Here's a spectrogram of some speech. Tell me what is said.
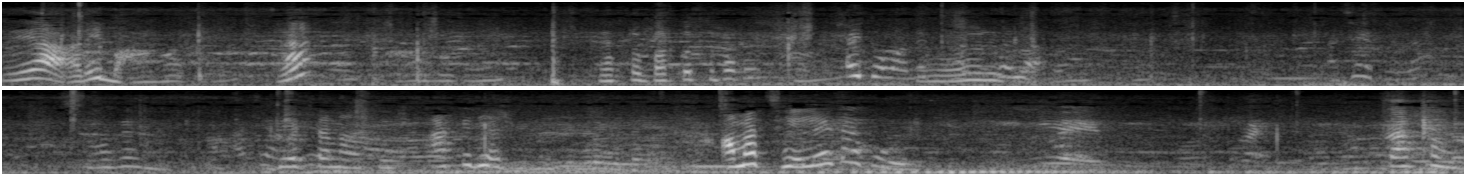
এ আরে বাবা হ্যাঁ? একটা বার করতে পারো? এই তোমাদের না আটকে দিয়ে আসবি বলে দিলে। আমার ছেলেটা কই? কার সঙ্গে?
